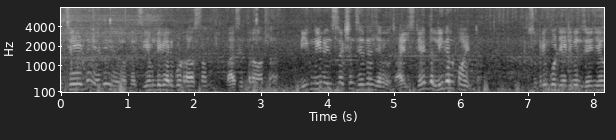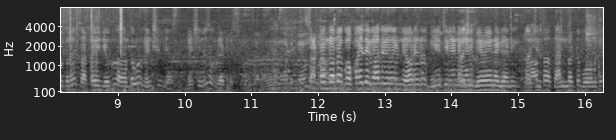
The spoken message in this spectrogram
ఇచ్చేయండి. ఏది సిఎండి గారికి కూడా రాస్తాం రాసిన తర్వాత మీకు మీరు ఇన్స్ట్రక్షన్స్ ఏదైనా జరగవచ్చు. I state the legal point Supreme Court judgements ఏం చెబుతున్నాయి చట్టం ఏం చెబుతుంది అదంతా కూడా మెన్షన్ చేస్తాం. మెన్షన్ చేసి ఒక లెటర్ ఇస్తాం. చట్టం కన్నా గొప్ప అయితే కాదు కదండి. ఎవరైనా బిహెచ్ఎల్ అయినా కానీ మేమైనా కానీ దాన్ని బట్టి పోవాలి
